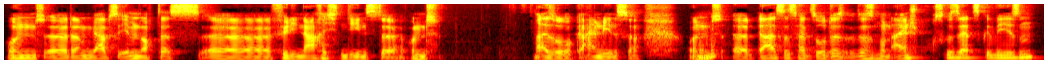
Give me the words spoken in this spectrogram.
Und äh, dann gab es eben noch das äh, für die Nachrichtendienste und also Geheimdienste. Und äh, da ist es halt so, dass das ist nur ein Einspruchsgesetz gewesen.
